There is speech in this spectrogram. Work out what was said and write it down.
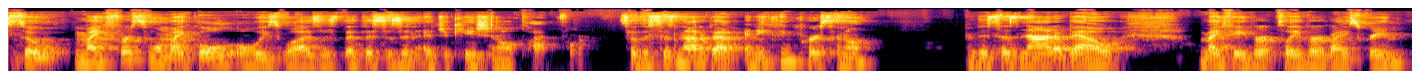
So, my first of all, my goal always was is that this is an educational platform. So, this is not about anything personal. This is not about my favorite flavor of ice cream.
